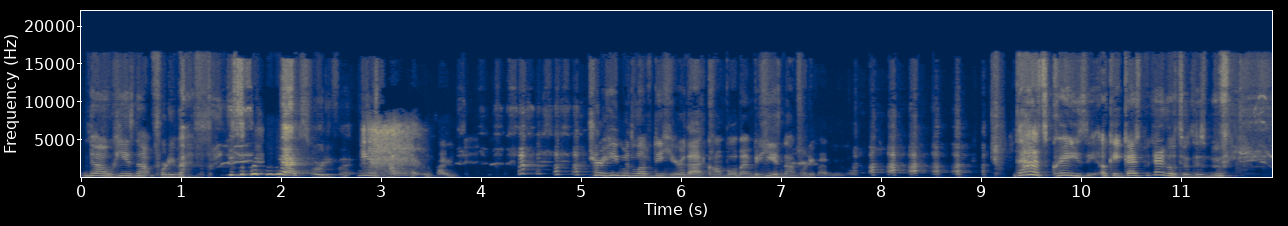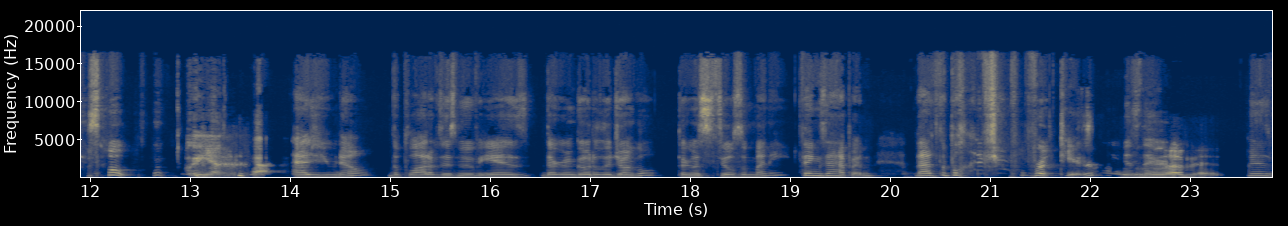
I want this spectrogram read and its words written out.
no, he's not 45. yeah, he's 45. He is 45. I'm sure he would love to hear that compliment, but he is not 45 years old. That's crazy. Okay, guys, we gotta go through this movie. so, okay, yeah, yeah. as you know, the plot of this movie is they're gonna go to the jungle, they're gonna steal some money, things happen. That's the plot of Triple Frontier. Is there? Love it. As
